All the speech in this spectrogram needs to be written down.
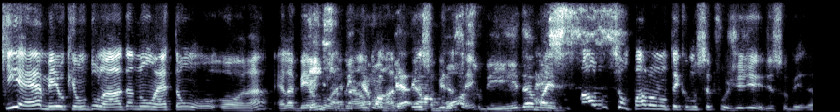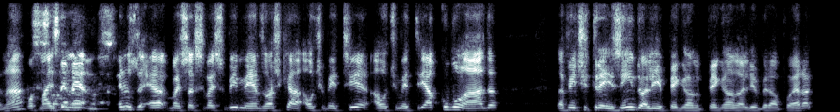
que é meio que ondulada, não é tão, né? Ela é bem tem ondulada, subida, é, ondulada, é uma, tem é uma subida, boa subida, é, mas São Paulo, São Paulo, não tem como você fugir de, de subida, né? Você mas é menos, menos é, mas só que você vai subir menos. Eu acho que a altimetria, a altimetria acumulada da 23 indo ali, pegando, pegando ali o Ibirapuera,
